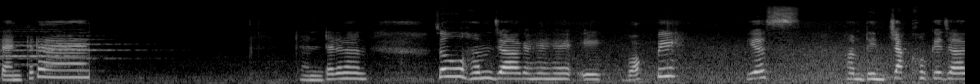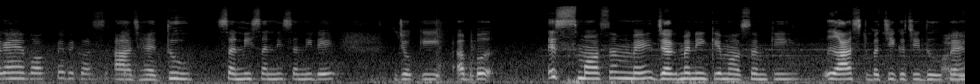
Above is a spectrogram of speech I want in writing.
टन टन टन। टन सो हम जा रहे हैं एक वॉक पे। यस हम ढिंचक होके जा रहे हैं वॉक पे बिकॉज़ आज है धूप सन्नी सन्नी सन्नी डे जो कि अब इस मौसम में, जर्मनी के मौसम की लास्ट बची कुची धूप है।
